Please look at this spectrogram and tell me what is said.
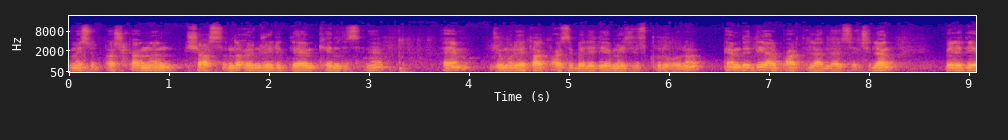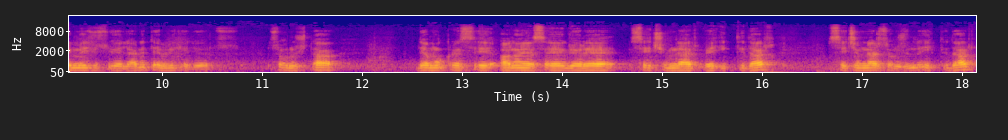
Mesut Başkan'ın şahsında öncelikle hem kendisine hem Cumhuriyet Halk Partisi Belediye Meclis Grubu'nu hem de diğer partilerden seçilen belediye meclis üyelerini tebrik ediyoruz. Sonuçta demokrasi, anayasaya göre seçimler ve iktidar, seçimler sonucunda iktidar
